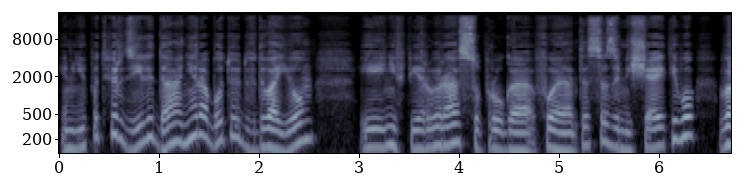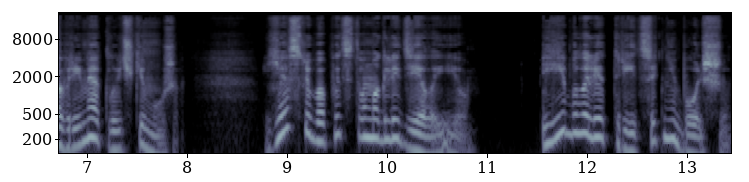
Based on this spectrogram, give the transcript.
и мне подтвердили, да, они работают вдвоем, и не в первый раз супруга Фуэнтеса замещает его во время отлучки мужа. Я с любопытством оглядела ее. Ей было лет тридцать, не больше,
